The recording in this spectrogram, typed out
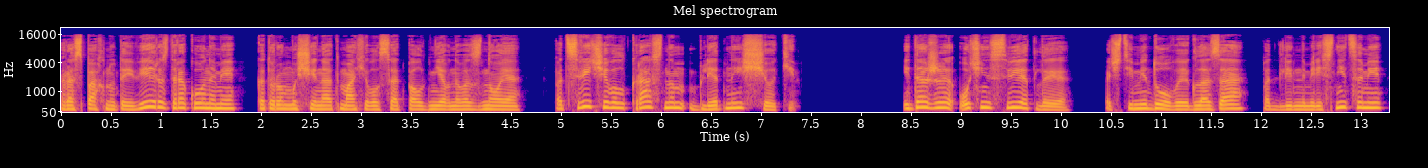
Распахнутый веер с драконами, которым мужчина отмахивался от полдневного зноя, подсвечивал красным бледные щеки. И даже очень светлые, почти медовые глаза под длинными ресницами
